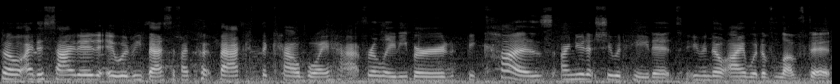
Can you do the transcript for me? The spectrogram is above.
So I decided it would be best if I put back the cowboy hat for Ladybird because I knew that she would hate it, even though I would have loved it.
